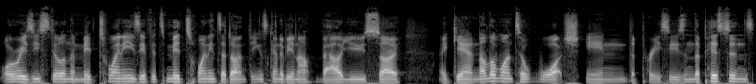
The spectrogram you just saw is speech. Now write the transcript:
or is he still in the mid 20s? If it's mid 20s, I don't think it's going to be enough value. So, again, another one to watch in the preseason. The Pistons'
